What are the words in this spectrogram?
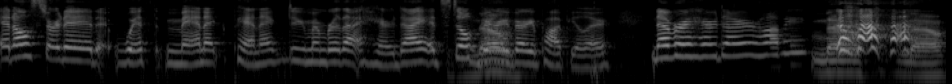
it all started with manic panic. Do you remember that hair dye? It's still very No. very popular. Never a hair dyer Javi? No, no.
